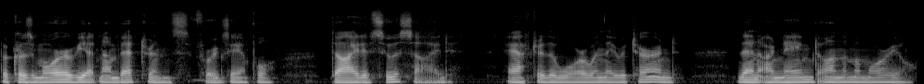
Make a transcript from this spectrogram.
Because more Vietnam veterans, for example, died of suicide after the war when they returned than are named on the memorial.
